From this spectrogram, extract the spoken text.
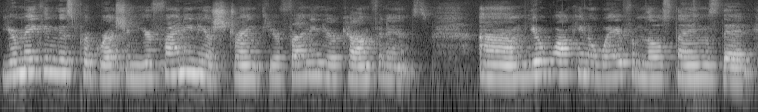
You're making this progression. You're finding your strength. You're finding your confidence. Um, you're walking away from those things that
